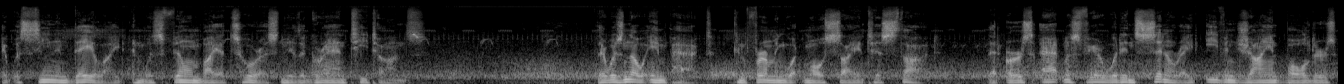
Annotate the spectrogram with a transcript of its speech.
it was seen in daylight and was filmed by a tourist near the Grand Tetons. There was no impact, confirming what most scientists thought that Earth's atmosphere would incinerate even giant boulders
